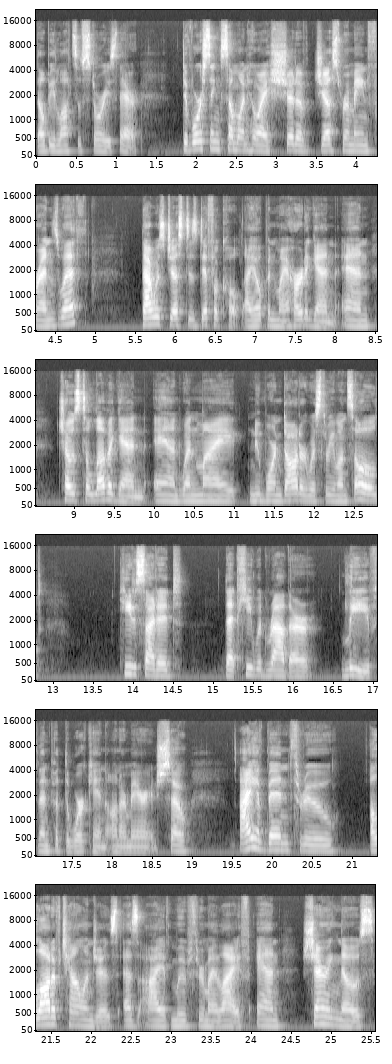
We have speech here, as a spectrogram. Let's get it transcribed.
There'll be lots of stories there. Divorcing someone who I should have just remained friends with, that was just as difficult. I opened my heart again and chose to love again. And when my newborn daughter was three months old, he decided that he would rather leave than put the work in on our marriage. So I have been through a lot of challenges as I have moved through my life. And sharing those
